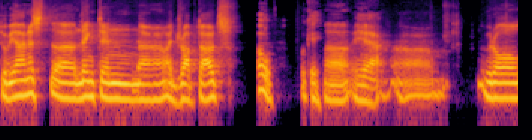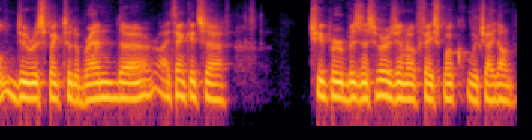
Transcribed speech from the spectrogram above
To be honest, uh, LinkedIn, uh, I dropped out. Oh, okay. Uh, yeah. Um, with all due respect to the brand, uh, I think it's a cheaper business version of Facebook, which I don't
